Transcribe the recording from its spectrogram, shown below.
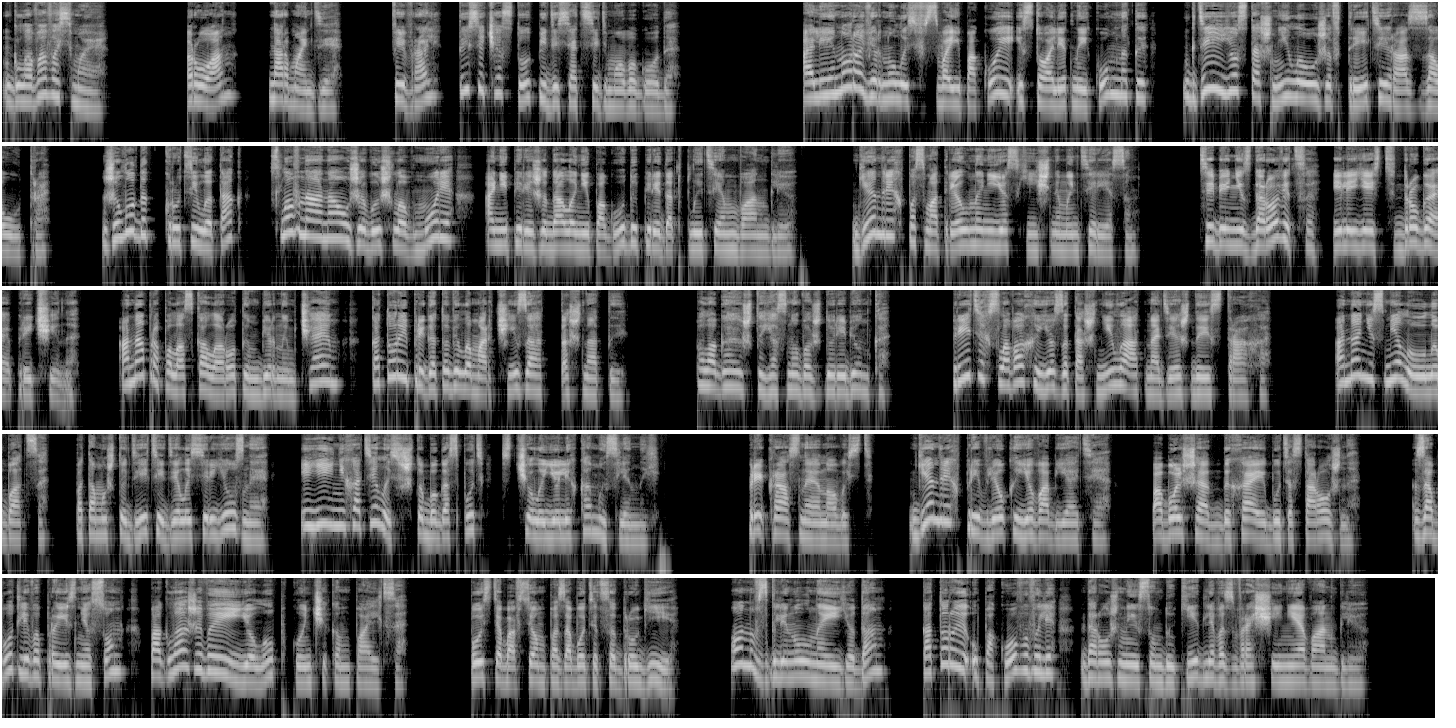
Глава восьмая. Руан, Нормандия. Февраль 1157 года. Алиенора вернулась в свои покои из туалетной комнаты, где ее стошнило уже в третий раз за утро. Желудок крутило так, словно она уже вышла в море, а не пережидала непогоду перед отплытием в Англию. Генрих посмотрел на нее с хищным интересом. «Тебе не здоровится или есть другая причина?» Она прополоскала рот имбирным чаем, который приготовила Марчиза от тошноты. «Полагаю, что я снова жду ребенка». При этих словах ее затошнило от надежды и страха. Она не смела улыбаться, потому что дети — дело серьезное, и ей не хотелось, чтобы Господь счел ее легкомысленной. Прекрасная новость. Генрих привлек ее в объятия. «Побольше отдыхай и будь осторожна. Заботливо произнес он, поглаживая ее лоб кончиком пальца. «Пусть обо всем позаботятся другие». Он взглянул на ее дам, которые упаковывали дорожные сундуки для возвращения в Англию.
